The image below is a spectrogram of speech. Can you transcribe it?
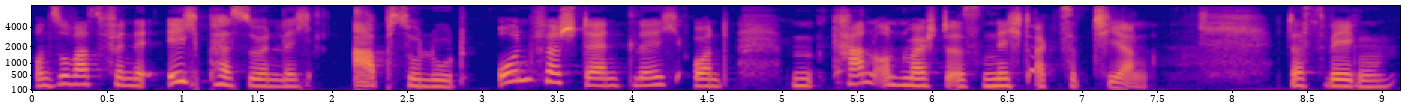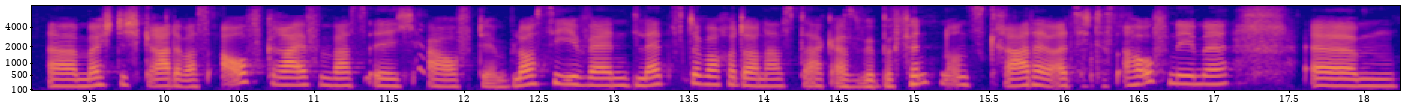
Und sowas finde ich persönlich absolut unverständlich und kann und möchte es nicht akzeptieren. Deswegen äh, möchte ich gerade was aufgreifen, was ich auf dem Blossy-Event letzte Woche Donnerstag, also wir befinden uns gerade, als ich das aufnehme, ähm,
